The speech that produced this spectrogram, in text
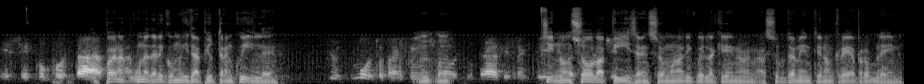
e si è comportata... E poi una, una delle comunità più tranquille. Più, molto tranquilli, mm-hmm. sono educati, tranquilli. Sì, non solo a Pisa, insomma, una di quelle che non, assolutamente non crea problemi.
